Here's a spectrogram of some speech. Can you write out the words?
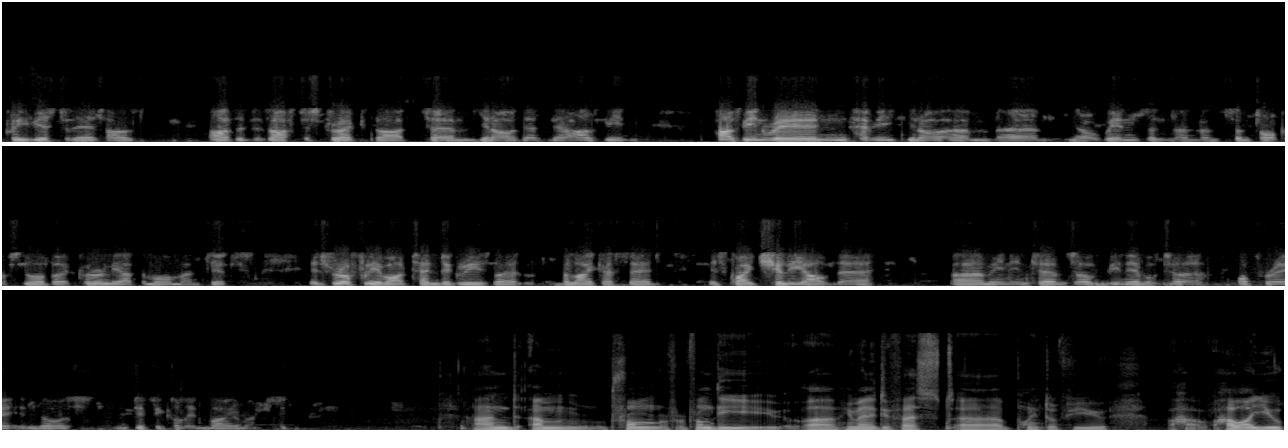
previous to this as as the disaster struck that um, you know that there has been has been rain, heavy, you know, um, um, you know, winds and, and, and some talk of snow. But currently, at the moment, it's it's roughly about 10 degrees. But but like I said, it's quite chilly out there. Um, in in terms of being able to operate in those difficult environments. And um, from from the uh, Humanity First uh, point of view, how, how are you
